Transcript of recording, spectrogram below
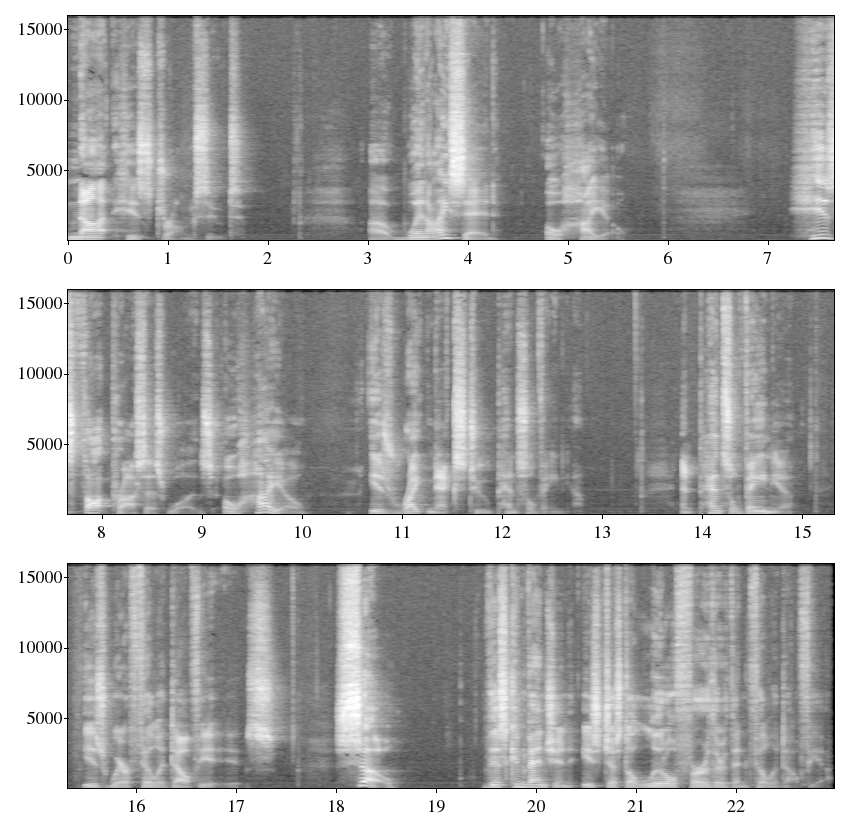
not his strong suit. Uh, when I said Ohio, his thought process was Ohio is right next to Pennsylvania. And Pennsylvania is where Philadelphia is. So, this convention is just a little further than Philadelphia.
